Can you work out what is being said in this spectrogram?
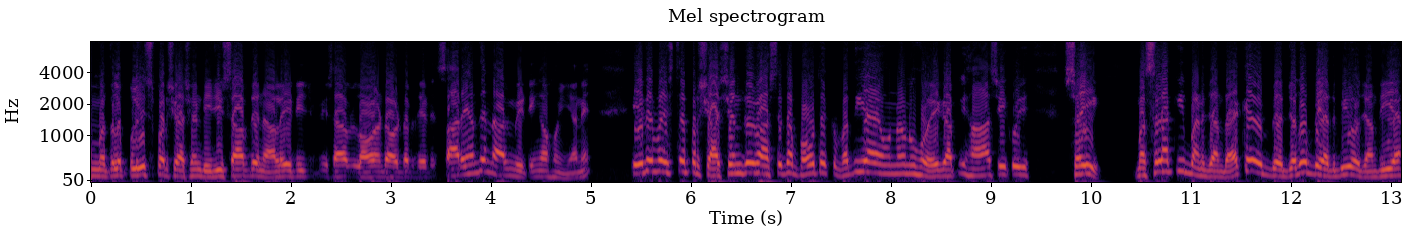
ਮਤਲਬ ਪੁਲਿਸ ਪ੍ਰਸ਼ਾਸਨ ਡੀਜੀ ਸਾਹਿਬ ਦੇ ਨਾਲ ਏਡੀਜੀਪੀ ਸਾਹਿਬ ਲਾਅ ਐਂਡ ਆਰਡਰ ਜਿਹੜੇ ਸਾਰਿਆਂ ਦੇ ਨਾਲ ਮੀਟਿੰਗਾਂ ਹੋਈਆਂ ਨੇ। ਇਹਦੇ ਵਿੱਚ ਤਾਂ ਪ੍ਰਸ਼ਾਸਨ ਦੇ ਵਾਸਤੇ ਤਾਂ ਬਹੁਤ ਇੱਕ ਵਧੀਆ ਹੈ ਉਹਨਾਂ ਨੂੰ ਹੋਏਗਾ ਵੀ ਹਾਂ ਅਸੀਂ ਕੋਈ ਸਹੀ ਮਸਲਾ ਕੀ ਬਣ ਜਾਂਦਾ ਹੈ ਕਿ ਜਦੋਂ ਬੇਅਦਬੀ ਹੋ ਜਾਂਦੀ ਹੈ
